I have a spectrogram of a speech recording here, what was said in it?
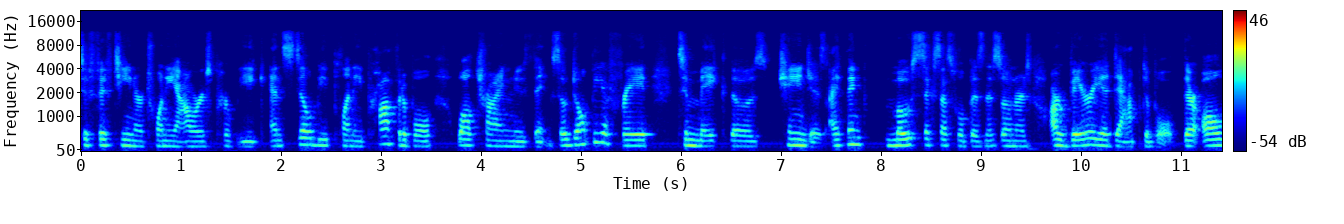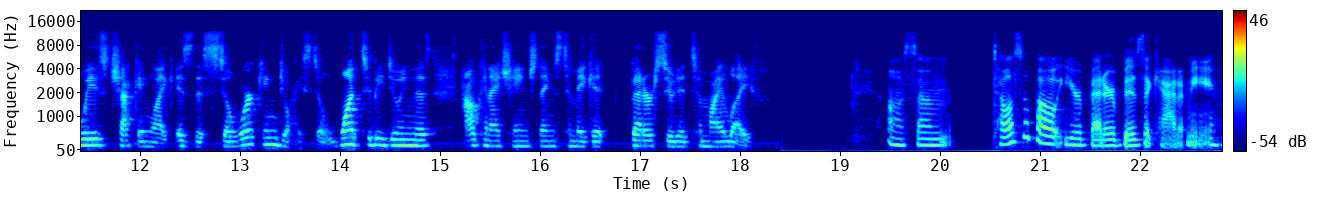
to 15 or 20 hours per week and still be plenty profitable while trying new things. So don't be afraid to make those changes. I think most successful business owners are very adaptable. They're always checking like is this still working? Do I still want to be doing this? How can I change things to make it better suited to my life? Awesome. Tell us about your Better Biz Academy.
